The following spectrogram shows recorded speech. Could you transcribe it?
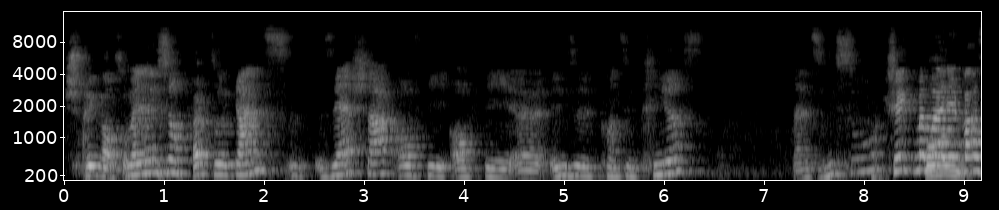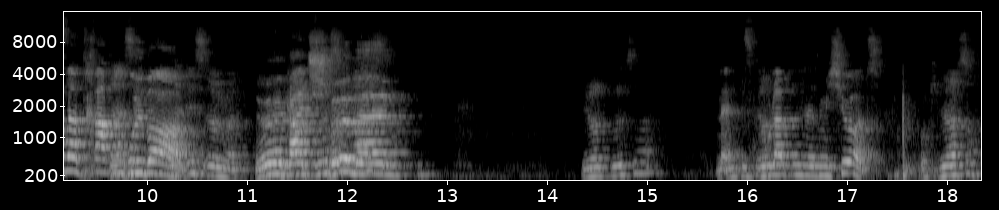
Ich spring auch so. Und wenn du dich so, so ganz sehr stark auf die, auf die äh, Insel konzentrierst, dann siehst du, Schickt mir mal den Wasserdrachen ist, rüber. da ist irgendwas. Nö, kann schwimmen! Wie laut bist du? Nein, so laut, dass es mich hört. Okay, du hörst so,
